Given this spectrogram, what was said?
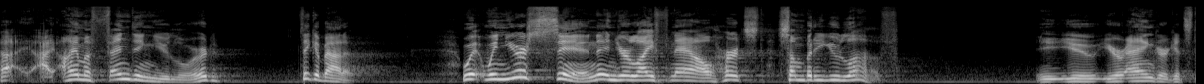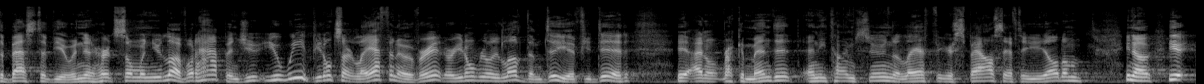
I, I, I'm offending you, Lord. Think about it. When your sin in your life now hurts somebody you love, you, your anger gets the best of you and it hurts someone you love. What happens? You, you weep. You don't start laughing over it, or you don't really love them, do you? If you did, I don't recommend it anytime soon to laugh at your spouse after you yelled them. You know, you,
